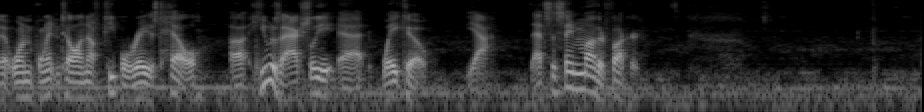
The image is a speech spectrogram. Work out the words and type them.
at one point until enough people raised hell, uh, he was actually at Waco. Yeah, that's the same motherfucker.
